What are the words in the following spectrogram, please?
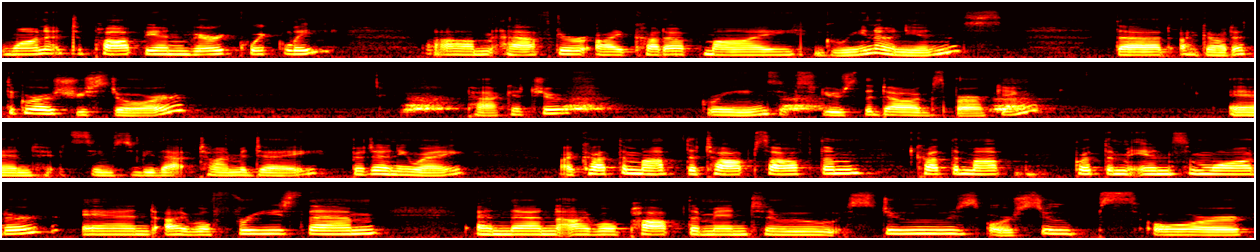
wanted to pop in very quickly um, after I cut up my green onions that I got at the grocery store. Package of greens, excuse the dogs barking, and it seems to be that time of day. But anyway, I cut them up, the tops off them, cut them up, put them in some water, and I will freeze them, and then I will pop them into stews or soups or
